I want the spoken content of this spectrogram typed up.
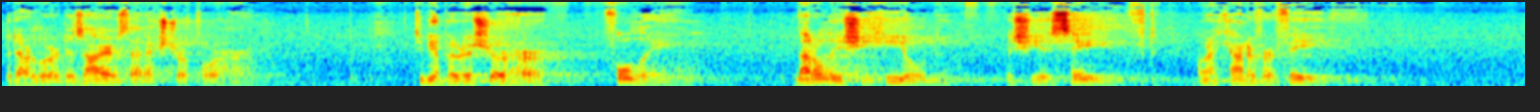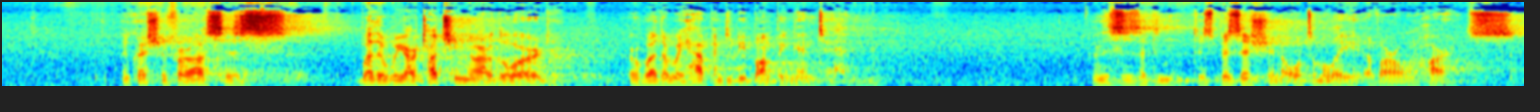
But our Lord desires that extra for her to be able to assure her fully. Not only is she healed, but she is saved on account of her faith. The question for us is whether we are touching our Lord or whether we happen to be bumping into him. And this is a disposition ultimately of our own hearts.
